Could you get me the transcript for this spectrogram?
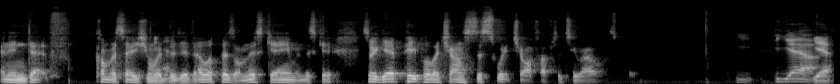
an in-depth conversation with the developers on this game and this game. So it gave people a chance to switch off after two hours. Yeah, Yeah.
